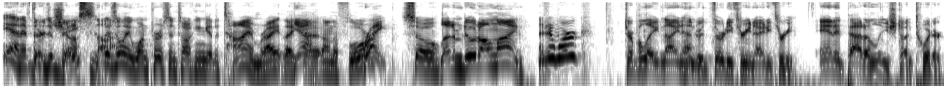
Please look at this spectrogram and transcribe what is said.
yeah, and if they're there's just debates, there's only one person talking at a time, right? Like Yeah. uh, on the floor, Right. So Let them do it online. does it work? Triple eight nine hundred thirty three ninety three and at Pat Unleashed on Twitter.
